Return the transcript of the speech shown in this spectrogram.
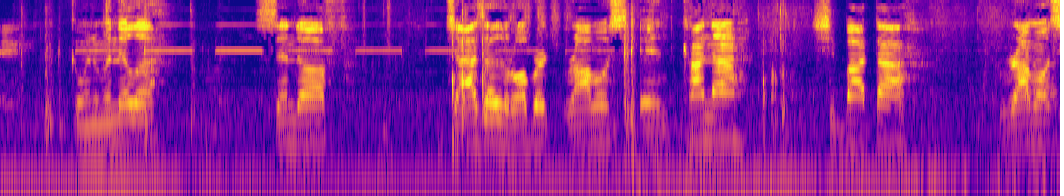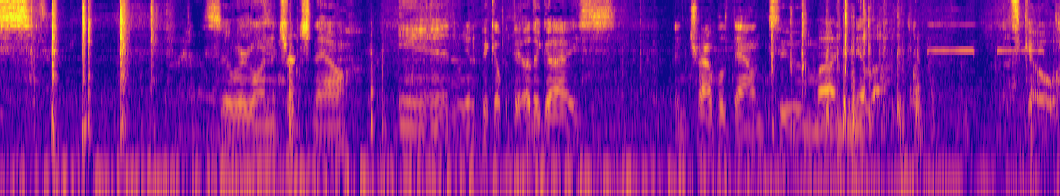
Hey. Going to Manila. Send off Jazell Robert Ramos and Kanae Shibata Ramos. So we're going to church now, and we're gonna pick up with the other guys and travel down to Manila. Let's go.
